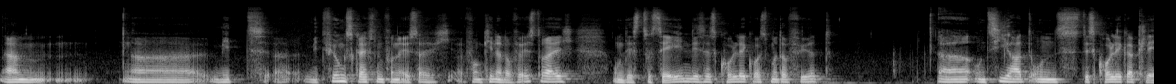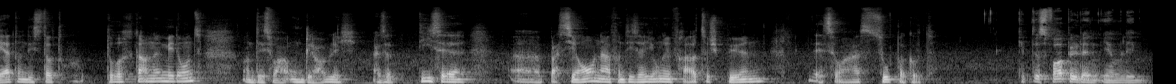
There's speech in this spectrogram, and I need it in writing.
ähm, äh, mit, äh, mit Führungskräften von, Österreich, von Kinderdorf Österreich, um das zu sehen, dieses Kolleg, was man da führt. Äh, und sie hat uns das Kolleg erklärt und ist dort durchgegangen mit uns und das war unglaublich. Also diese äh, Passion auch von dieser jungen Frau zu spüren, das war super gut. Gibt es Vorbilder in Ihrem Leben?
